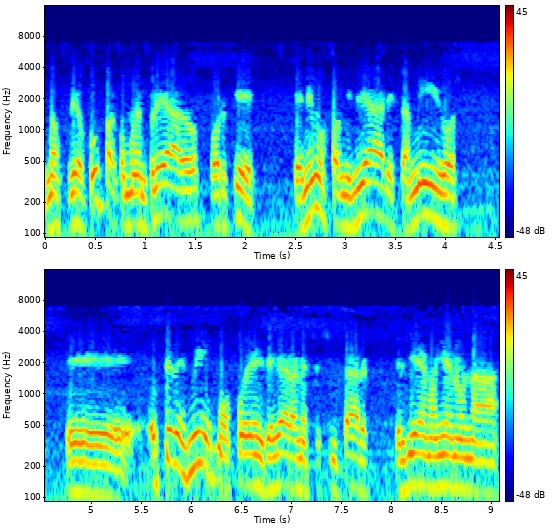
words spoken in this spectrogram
Nos preocupa como empleados porque tenemos familiares, amigos. Eh, ustedes mismos pueden llegar a necesitar el día de mañana una,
